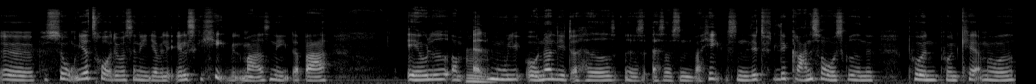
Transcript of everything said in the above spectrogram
øh, person. Jeg tror, det var sådan en, jeg ville elske helt vildt meget. Sådan en, der bare ævlede om mm. alt muligt underligt og havde, øh, altså sådan, var helt sådan lidt, lidt grænseoverskridende på en, på en kær måde.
